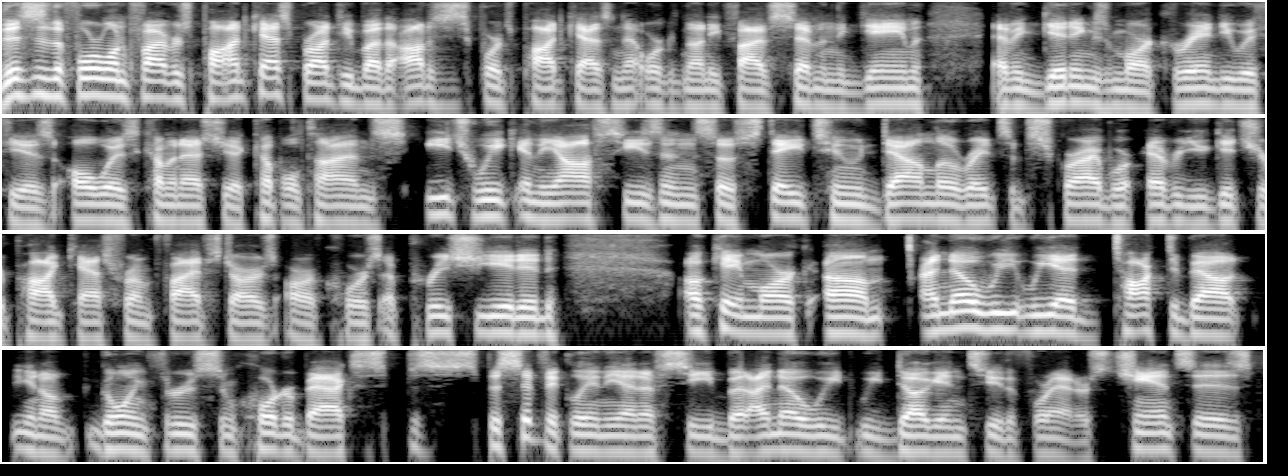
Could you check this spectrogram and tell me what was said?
This is the 415ers podcast brought to you by the Audacy Sports Podcast Network 95.7 The Game. Evan Giddings, Marc Grandi with you as always, coming at you a couple times each week in the off season. So stay tuned, download, rate, subscribe wherever you get your podcast from. Five stars are, of course, appreciated. Okay, Mark. Um, I know we we had talked about you know going through some quarterbacks specifically in the NFC, but I know we we dug into the 49ers chances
